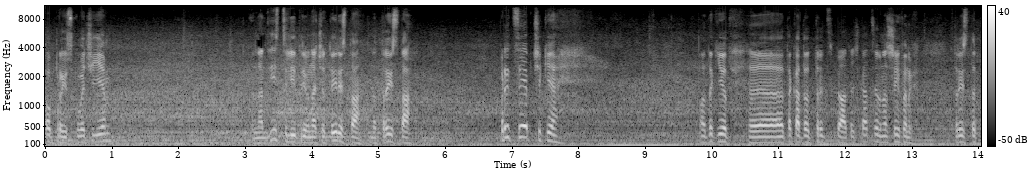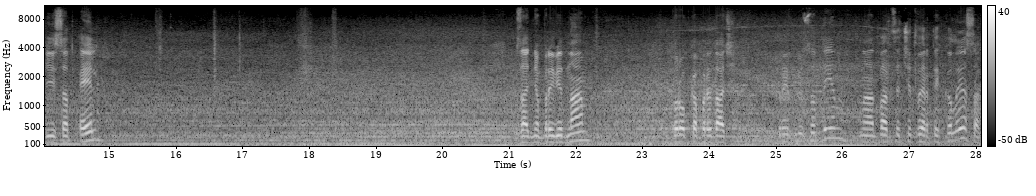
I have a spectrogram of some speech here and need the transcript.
оприскувачі є. На 200 літрів, на 400, на 300. Прицепчики. Отакі от, е, така тут 35-ка. Це в нас шифінг 350L. Задньопривідна. Коробка передач 3 плюс 1 на 24 колесах.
